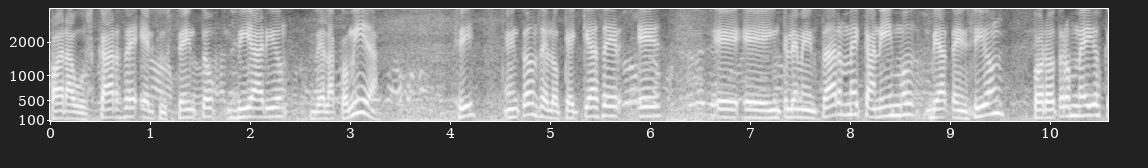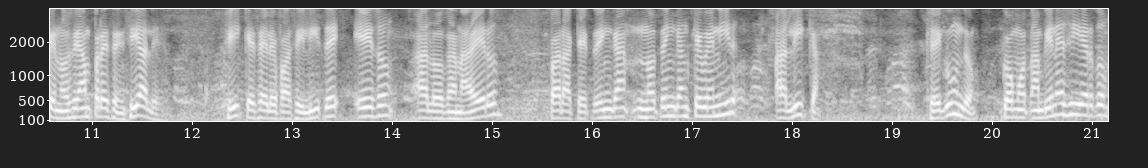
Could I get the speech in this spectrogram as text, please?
para buscarse el sustento diario de la comida. ¿sí? Entonces lo que hay que hacer es eh, eh, implementar mecanismos de atención por otros medios que no sean presenciales, ¿sí? que se le facilite eso a los ganaderos para que tengan, no tengan que venir al ICA. Segundo, como también es cierto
